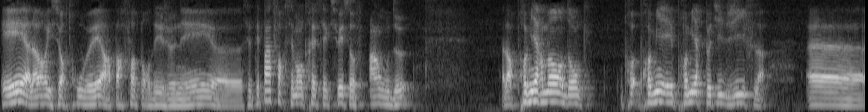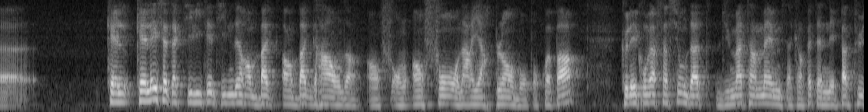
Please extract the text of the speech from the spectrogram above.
Et alors, ils se retrouvaient, alors parfois pour déjeuner, euh, c'était pas forcément très sexué, sauf un ou deux. Alors, premièrement, donc, première petite gifle, euh, quelle, quelle, est cette activité Tinder en, en background, en, en, fond, en arrière-plan? Bon, pourquoi pas? Que les conversations datent du matin même, c'est-à-dire qu'en fait, elle n'est pas pu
